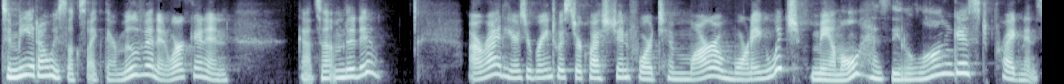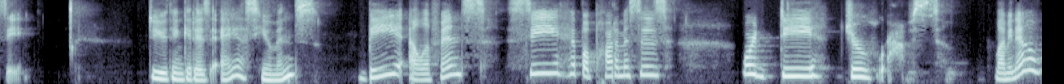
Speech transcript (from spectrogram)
to me, it always looks like they're moving and working and got something to do. All right, here's your brain twister question for tomorrow morning. Which mammal has the longest pregnancy? Do you think it is A, us humans, B, elephants, C, hippopotamuses, or D, giraffes? Let me know.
